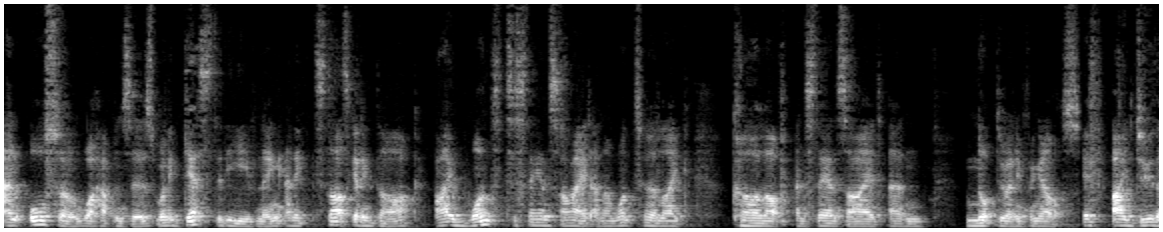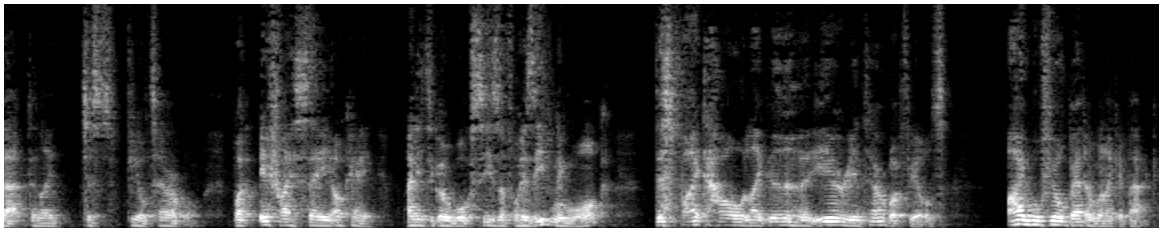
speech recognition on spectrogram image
And also, what happens is when it gets to the evening and it starts getting dark, I want to stay inside and I want to like curl up and stay inside and not do anything else. If I do that, then I just feel terrible. But if I say, okay, I need to go walk Caesar for his evening walk, despite how like ugh, eerie and terrible it feels, I will feel better when I get back.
